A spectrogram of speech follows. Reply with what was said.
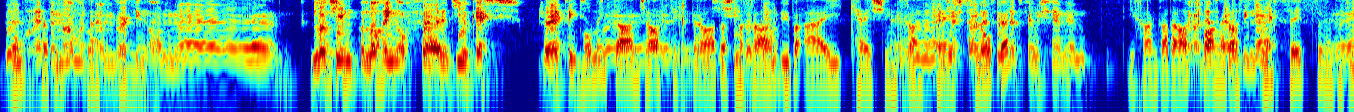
But Wochen, at the bis sie moment I'm working funktionieren. on uh, logging, logging of uh, geocaches directly to Momentan uh, arbeite ich daran, dass man gc.com. kann über iCaching kann Uh, I just Caches started with loggen that function and Ich habe gerade that's angefangen, gonna das be nice. umzusetzen und das Um,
